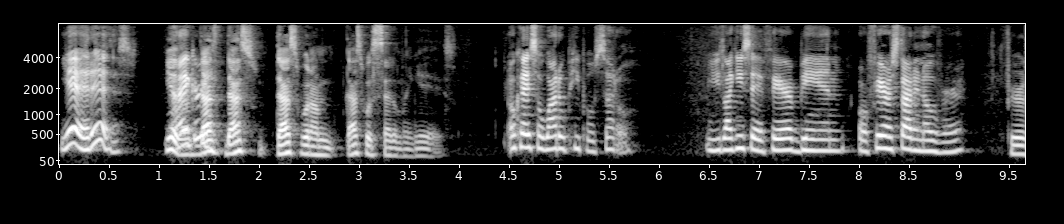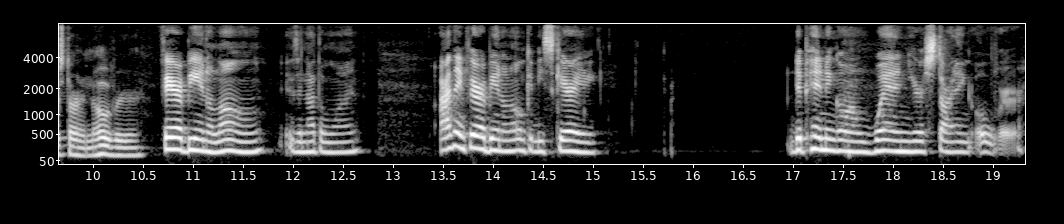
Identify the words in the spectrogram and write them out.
Yeah, it is. Yeah, I agree. that's that's that's what I'm. That's what settling is. Okay, so why do people settle? You like you said, fear of being or fear of starting over. Fear of starting over. Fear of being alone is another one. I think fear of being alone can be scary depending on when you're starting over.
